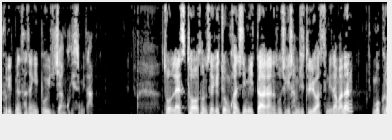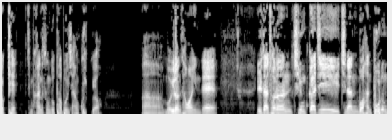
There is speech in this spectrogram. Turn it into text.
프리드맨 사장이 보여주지 않고 있습니다. 존 레스터 선수에게 좀 관심이 있다라는 소식이 잠시 들려왔습니다만은 뭐 그렇게 지금 가능성 높아 보이지 않고 있고요. 아, 뭐 이런 상황인데 일단 저는 지금까지 지난 뭐 한 보름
